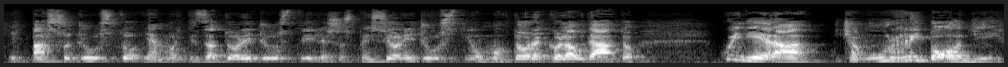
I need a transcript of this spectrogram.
il passo giusto, gli ammortizzatori giusti, le sospensioni giusti, un motore collaudato, quindi era diciamo un ribody,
